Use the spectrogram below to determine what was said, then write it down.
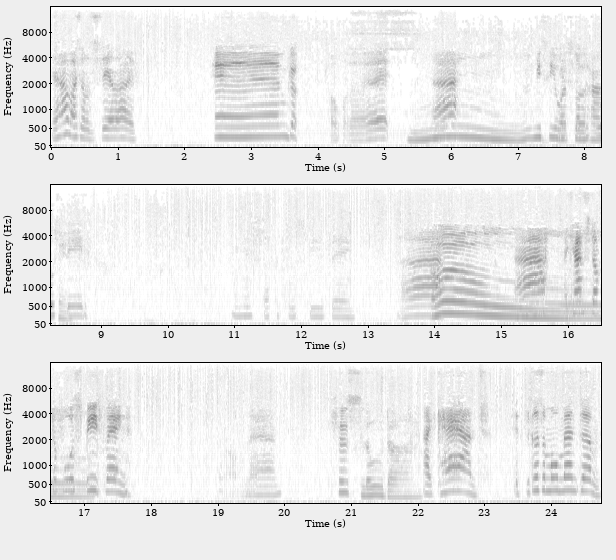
Then how am I supposed to stay alive? And go. Oh, uh, Ooh. Ah. Let me see what will happen. speed. Stop the full speed thing. Ah, Oh. ah, I can't stop the full speed thing. Oh man, Just slow down. I can't. It's because of momentum.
